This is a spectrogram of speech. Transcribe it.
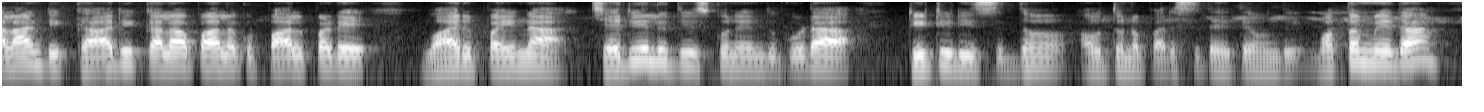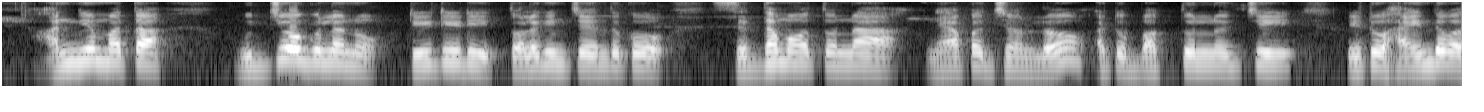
అలాంటి కార్యకలాపాలకు పాల్పడే వారిపైన చర్యలు తీసుకునేందుకు కూడా టీటీడీ సిద్ధం అవుతున్న పరిస్థితి అయితే ఉంది. మొత్తం మీద అన్యమత ఉద్యోగులను టీటీడీ తొలగించేందుకు సిద్ధమవుతున్న నేపథ్యంలో అటు భక్తుల నుంచి ఇటు హైందవ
